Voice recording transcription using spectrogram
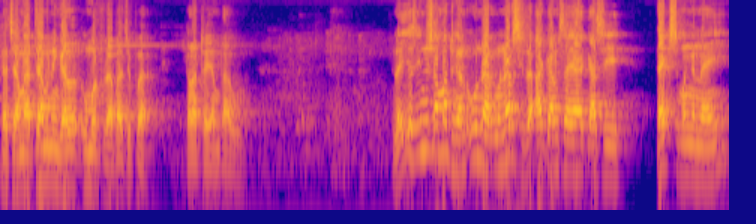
Gajah Mada meninggal umur berapa coba? Kalau ada yang tahu lah ya ini sama dengan Unar. Unar sudah akan saya kasih teks mengenai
